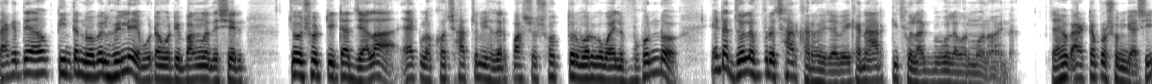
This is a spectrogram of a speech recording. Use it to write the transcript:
তাকে দেওয়া হোক তিনটা নোবেল হইলে মোটামুটি বাংলাদেশের চৌষট্টিটা জেলা, এক লক্ষ সাতচল্লিশ হাজার পাঁচশো সত্তর বর্গ মাইল ভূখণ্ড। এটা জ্বলে পুরো ছারখার হয়ে যাবে, এখানে আর কিছু লাগবে বলে আমার মনে হয় না। যাই হোক, আরেকটা প্রসঙ্গে আসি।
